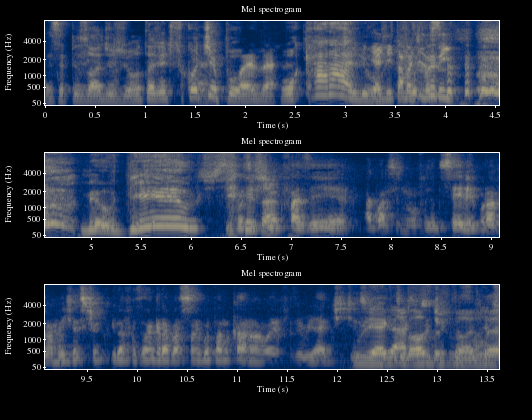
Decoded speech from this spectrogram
esse episódio junto, a gente ficou tipo, Pois é. ô caralho! E a gente tava tipo assim, meu Deus! Vocês tinham que fazer. Agora vocês não vão fazer do Saber, provavelmente, né? Vocês tinham que ir fazer uma gravação e botar no canal, é, fazer react disso. react nosso do episódio. né?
